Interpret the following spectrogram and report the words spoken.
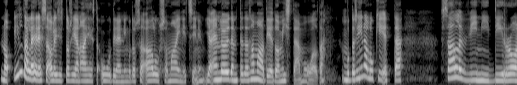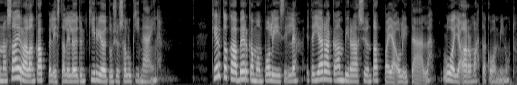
No, Iltalehdessä oli siis tosiaan aiheesta uutinen, niin kuin tuossa alussa mainitsin, ja en löytänyt tätä samaa tietoa mistään muualta. Mutta siinä luki, että Salvini di Rona sairaalan kappelista oli löytynyt kirjoitus, jossa luki näin. Kertokaa Bergamon poliisille, että Jara Gambirasion tappaja oli täällä. Luoja armahtakoon minut.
